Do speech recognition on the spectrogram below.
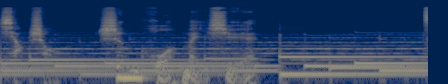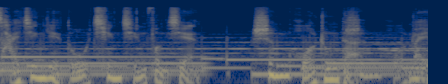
享受生活美学。财经夜读，倾情奉献生活中的美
